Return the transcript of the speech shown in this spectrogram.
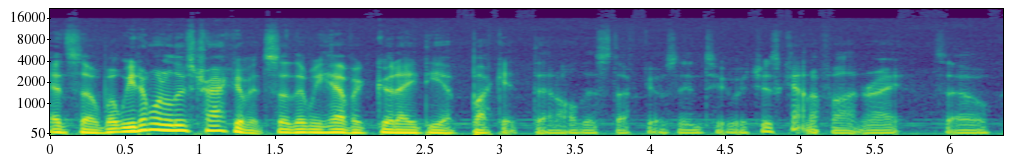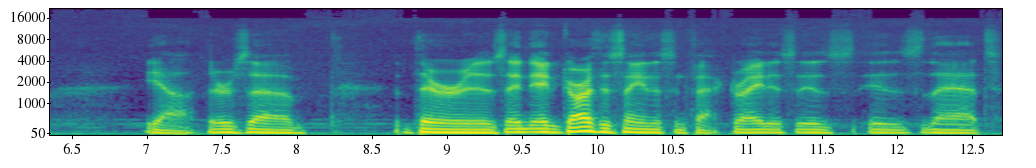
and so, but we don't want to lose track of it. So then we have a good idea bucket that all this stuff goes into, which is kind of fun, right? So, yeah, there's a, there is, and, and Garth is saying this in fact, right? Is is is that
